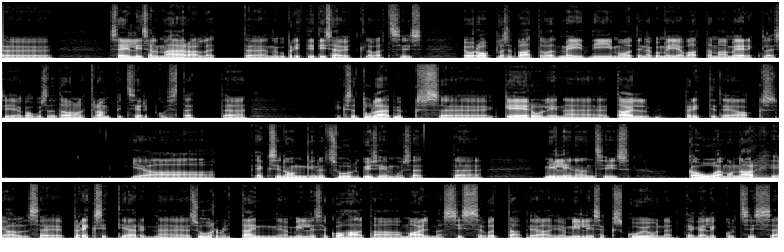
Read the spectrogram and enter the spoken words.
sellisel määral, et nagu britid ise ütlevad, siis eurooplased vaatavad meid niimoodi, nagu meie vaatame ameeriklasi ja kogu seda Donald Trumpi tsirkust, et äh, eks see tuleb üks äh, keeruline talv brittide jaoks. Ja eks siin ongi nüüd suur küsimus, et äh, milline on siis ka uue monarhi all see Brexiti järgne Suurbritannia, millise koha ta maailmas sisse võtab ja, ja milliseks kujuneb tegelikult siis see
